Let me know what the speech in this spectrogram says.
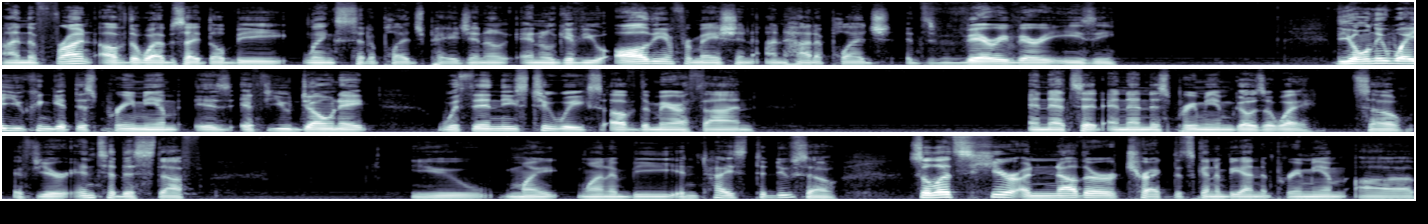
On the front of the website, there'll be links to the pledge page, and it'll, and it'll give you all the information on how to pledge. It's very, very easy. The only way you can get this premium is if you donate within these two weeks of the marathon, and that's it. And then this premium goes away. So if you're into this stuff, you might want to be enticed to do so. So let's hear another track that's going to be on the premium. Uh,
